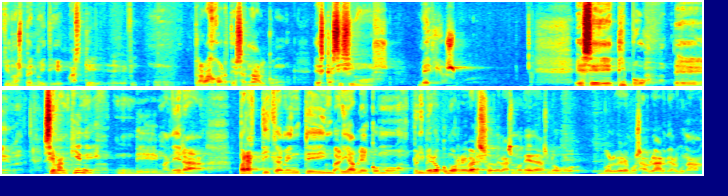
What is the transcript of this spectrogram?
que nos permitieran más que trabajo artesanal con escasísimos medios. Ese tipo eh, se mantiene de manera prácticamente invariable como primero como reverso de las monedas, luego volveremos a hablar de alguna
